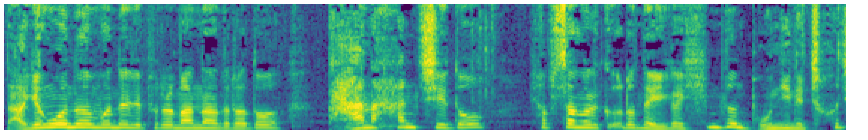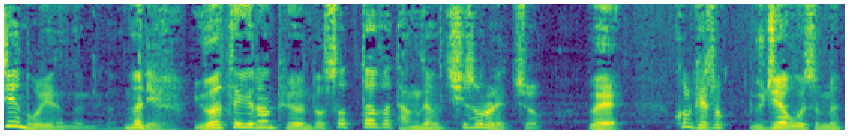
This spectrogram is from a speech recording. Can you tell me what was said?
나경원 원내대표를 만나더라도 단 한치도 협상을 끌어내기가 힘든 본인의 처지에 놓이는 겁니다. 그러니까 예. 유화택이라는 표현도 썼다가 당장 취소를 했죠. 왜? 그걸 계속 유지하고 있으면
